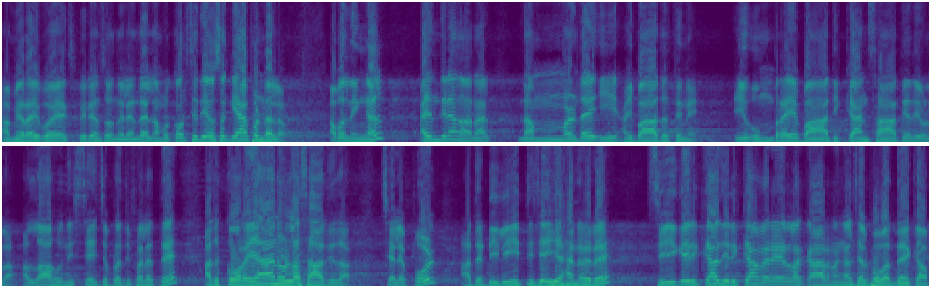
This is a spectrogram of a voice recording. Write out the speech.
അമീറായി പോയ എക്സ്പീരിയൻസ് ഒന്നുമില്ല. എന്തായാലും നമ്മൾ കുറച്ച് ദിവസം ഗ്യാപ്പ് ഉണ്ടല്ലോ. അപ്പോൾ നിങ്ങൾ അതെന്തിനാന്ന് പറഞ്ഞാൽ നമ്മളുടെ ഈ ഇബാദത്തിനെ ഈ ഉംറയെ ബാധിക്കാൻ സാധ്യതയുള്ള അള്ളാഹു നിശ്ചയിച്ച പ്രതിഫലത്തെ അത് കുറയാനുള്ള സാധ്യത. ചിലപ്പോൾ അത് ഡിലീറ്റ് ചെയ്യാൻ വരെ സ്വീകരിക്കാതിരിക്കാൻ വരെയുള്ള കാരണങ്ങൾ ചിലപ്പോൾ വന്നേക്കാം.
